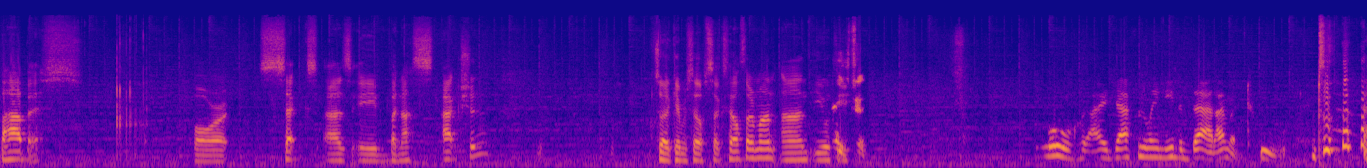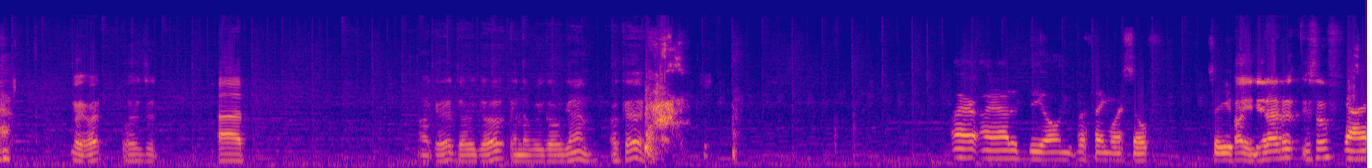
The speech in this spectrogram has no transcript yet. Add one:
Babis for 6 as a bonus action. So I give myself 6 health there, man, and Hey, EOT. shit. Ooh, I definitely needed that. I'm a two. Wait, what? What is it? uh, Okay, there we go, and then we go again. Okay. I I added the own the thing myself. So you. Oh, you did add it yourself? Yeah, I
